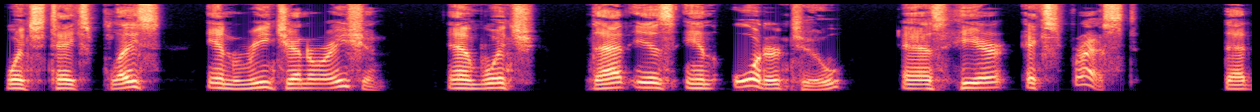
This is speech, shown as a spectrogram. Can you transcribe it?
which takes place in regeneration, and which that is in order to, as here expressed, that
